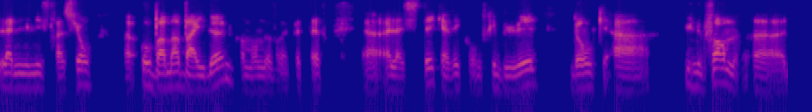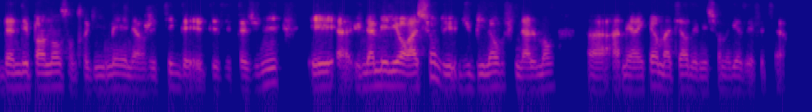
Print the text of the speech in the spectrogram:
l'administration Obama-Biden, comme on devrait peut-être euh, la citer, qui avait contribué donc à une forme euh, d'indépendance entre guillemets énergétique des, États-Unis et une amélioration du, bilan finalement américain en matière d'émissions de gaz à effet de serre.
